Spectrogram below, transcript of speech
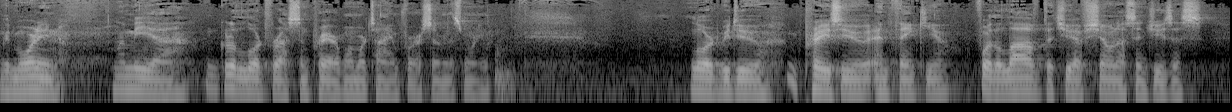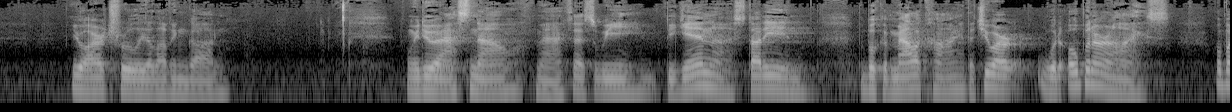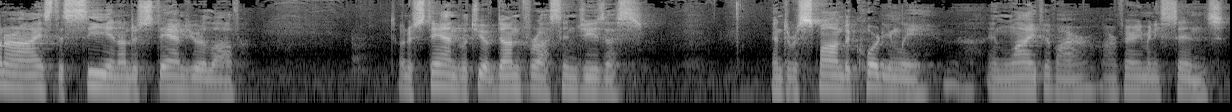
Good morning. Let me uh, go to the Lord for us in prayer one more time for our sermon this morning. Lord, we do praise you and thank you for the love that you have shown us in Jesus. You are truly a loving God. We do ask now that as we begin a study in the book of Malachi, that you are, would open our eyes, open our eyes to see and understand your love to understand what you have done for us in Jesus and to respond accordingly in light of our, our very many sins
